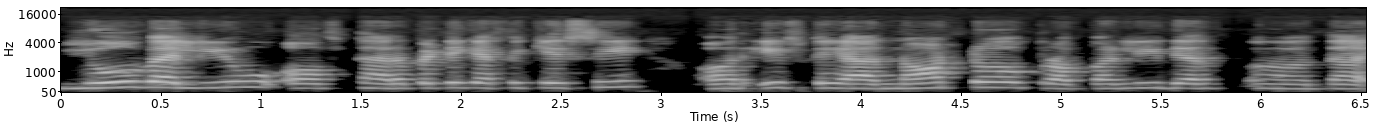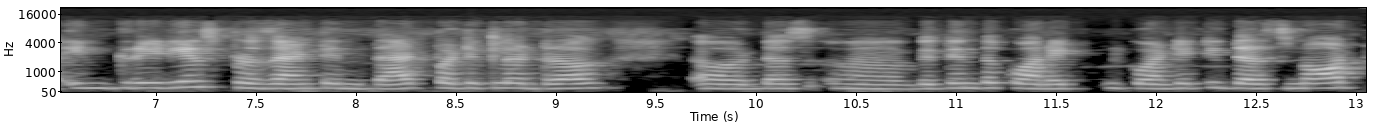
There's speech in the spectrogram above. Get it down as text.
low value of therapeutic efficacy or if they are not uh, properly there the ingredients present in that particular drug does within the quantity, quantity does not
